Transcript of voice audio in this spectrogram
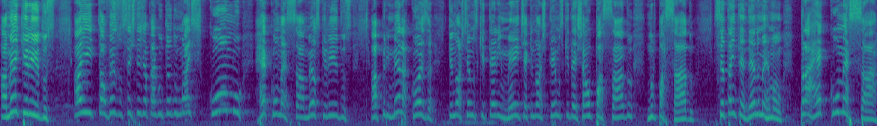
amém, queridos? Aí talvez você esteja perguntando, mas como recomeçar, meus queridos? A primeira coisa que nós temos que ter em mente é que nós temos que deixar o passado no passado. Você está entendendo, meu irmão? Para recomeçar,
